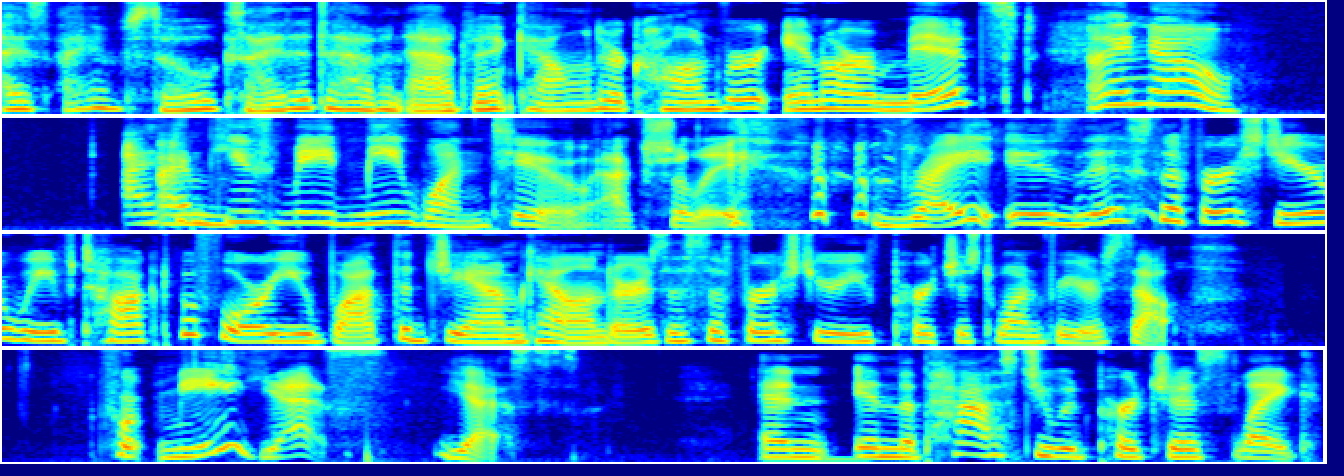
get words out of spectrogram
Guys, I am so excited to have an advent calendar convert in our midst. I know. I think I'm- you've made me one too, actually. right? Is this the first year we've talked before you bought the jam calendar? Is this the first year you've purchased one for yourself? For me, yes. Yes. And in the past, you would purchase like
